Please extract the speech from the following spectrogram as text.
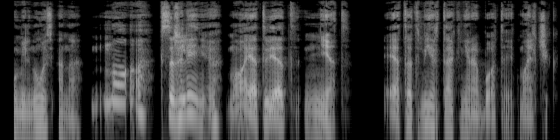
— умильнулась она. «Но, к сожалению, мой ответ — нет. Этот мир так не работает, мальчик.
